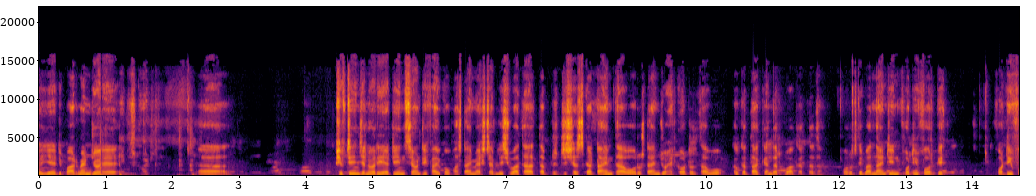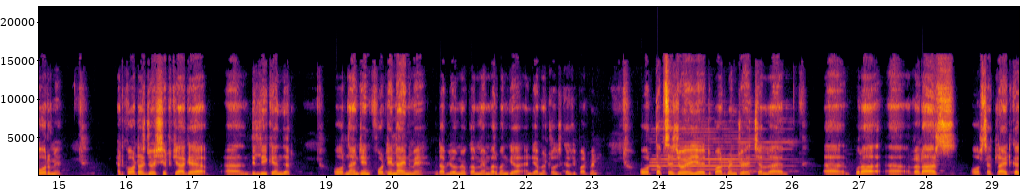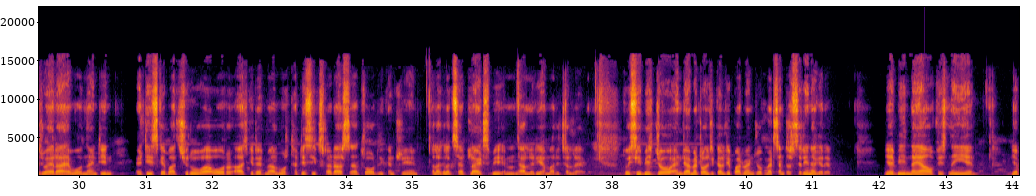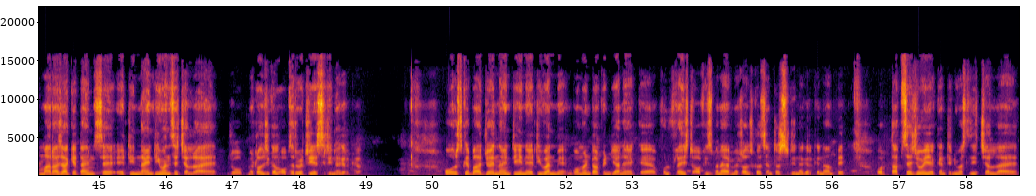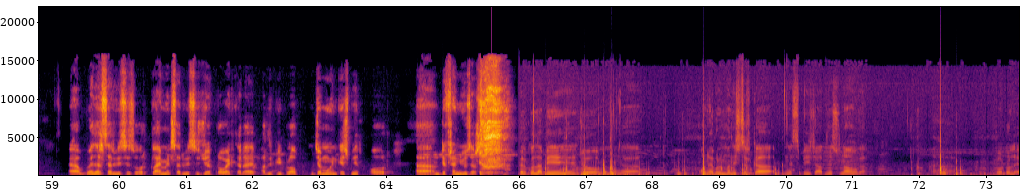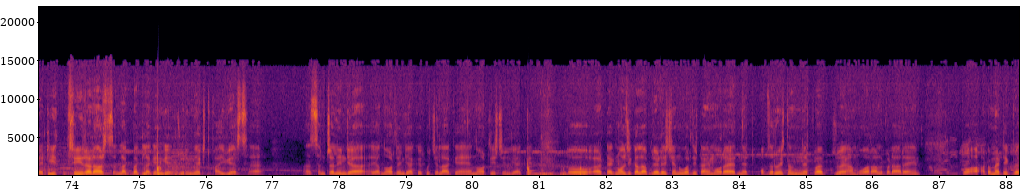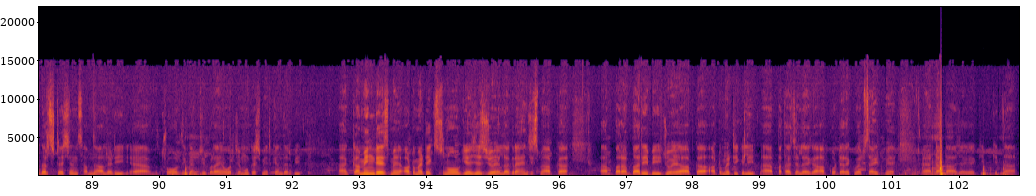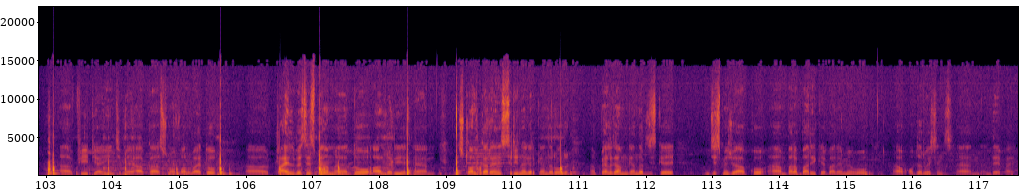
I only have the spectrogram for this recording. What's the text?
तो ये डिपार्टमेंट जो है फिफ्टीन जनवरी 1875 को फ़र्स्ट टाइम एस्टेब्लिश हुआ था तब ब्रिटिशर्स का टाइम था और उस टाइम जो हेडकोार्टर था वो कलकत्ता के अंदर हुआ करता था। और उसके बाद 1944 के 44 में हेडकोार्टर जो शिफ्ट किया गया दिल्ली के अंदर और 1949 में डब्ल्यू का मेंबर बन गया इंडिया मेट्रोलॉजिकल डिपार्टमेंट और तब से जो है ये डिपार्टमेंट जो है चल रहा है पूरा रडार्स और सेटेलाइट का जो एरा है वो नाइनटीन एटीज़ के बाद शुरू हुआ और आज की डेट में almost thirty six radars throughout the country हैं। अलग अलग सेटेलाइट्स भी ऑलरेडी हमारे चल रहे हैं। तो इसी बीच जो इंडिया मेट्रोलॉजिकल डिपार्टमेंट जो मेट सेंटर श्रीनगर है, ये भी नया ऑफ़िस नहीं है। ये महाराजा के टाइम से 1891 से चल रहा है, जो मेट्रोलॉजिकल ऑब्जर्वेटरी है श्रीनगर का। और उसके बाद जो है 1981 में गवर्नमेंट ऑफ़ इंडिया ने एक फुल फ्लेज्ड ऑफ़िस बनाया मेट्रोलॉजिकल सेंटर श्रीनगर के नाम पे। और तब से जो है ये कंटिन्यूसली चल रहा है वेदर सर्विसेज़ और क्लाइमेट सर्विसेज़ जो है प्रोवाइड कर रहा है for the people of Jammu and Kashmir और डिफरेंट यूज़र्स बिल्कुल, अभी जो ऑनरेबल मिनिस्टर का स्पीच आपने सुना होगा टोटल 83 रडार्स लगभग लगेंगे during next five years central India या नॉर्थ इंडिया के कुछ इलाके हैं नॉर्थ ईस्ट इंडिया के। तो technological upgradation over the time हो रहा है। नेट ऑब्जर्वेशनल नेटवर्क जो है हम ओवरऑल बढ़ा रहे हैं। तो ऑटोमेटिक वेदर स्टेशन हमने already throughout the country बढ़ाए और जम्मू कश्मीर के अंदर भी। कमिंग डेज़ में ऑटोमेटिक स्नो गेजेस जो है लग रहे हैं, जिसमें आपका बर्फ़बारी भी जो है आपका ऑटोमेटिकली पता चलेगा। आपको डायरेक्ट वेबसाइट में डाटा आ जाएगा कि कितना फीट या इंच में आपका स्नोफॉल हुआ है। तो ट्रायल बेसिस पे हम दो ऑलरेडी इंस्टॉल कर रहे हैं श्रीनगर के अंदर और पहलगाम के अंदर, जिसके, जिसमें जो आपको बर्फ़बारी के बारे में वो ऑब्जर्वेशंस दे पाए।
